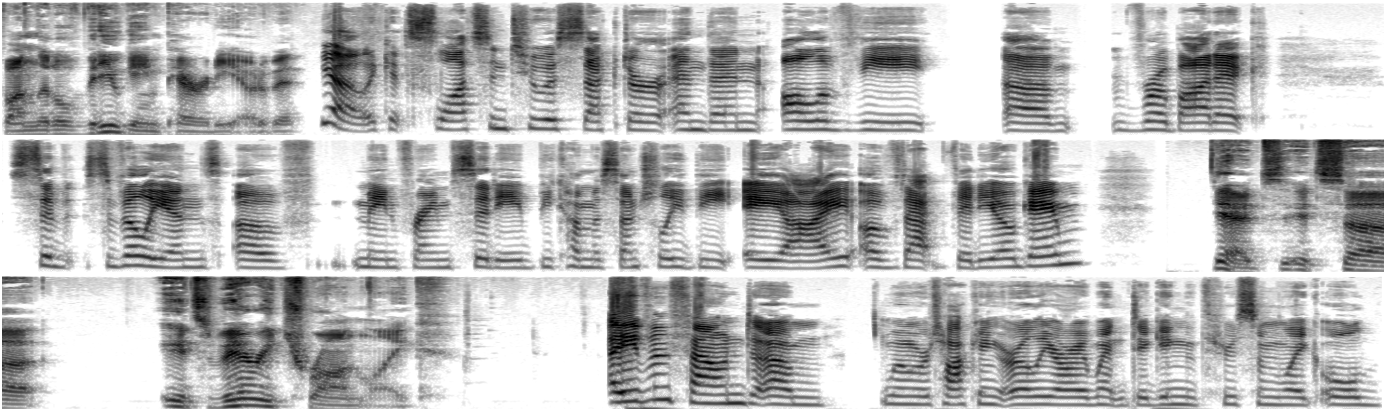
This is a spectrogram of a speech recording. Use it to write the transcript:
fun little video game parody out of it. Yeah, like it slots into a sector, and then all of the um, robotic civ- civilians of Mainframe City become essentially the AI of that video game. Yeah, it's it's uh it's very Tron like. I even found um, when we were talking earlier, I went digging through some like old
